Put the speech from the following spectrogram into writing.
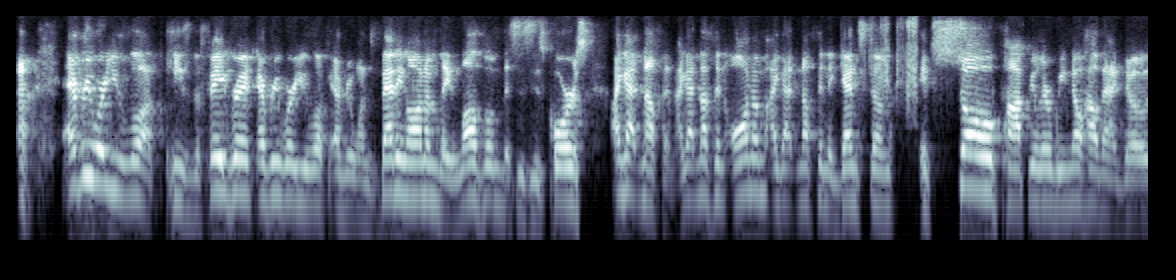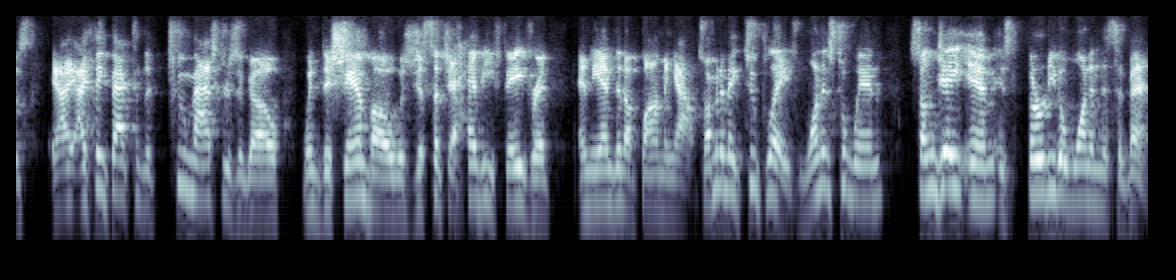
Everywhere you look, he's the favorite. Everywhere you look, everyone's betting on him. They love him. This is his course. I got nothing. I got nothing on him. I got nothing against him. It's so popular. We know how that goes. I, I think back to the two Masters ago when DeChambeau was just such a heavy favorite and he ended up bombing out. So I'm going to make two plays. One is to win. Sungjae Im is 30 to 1 in this event,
